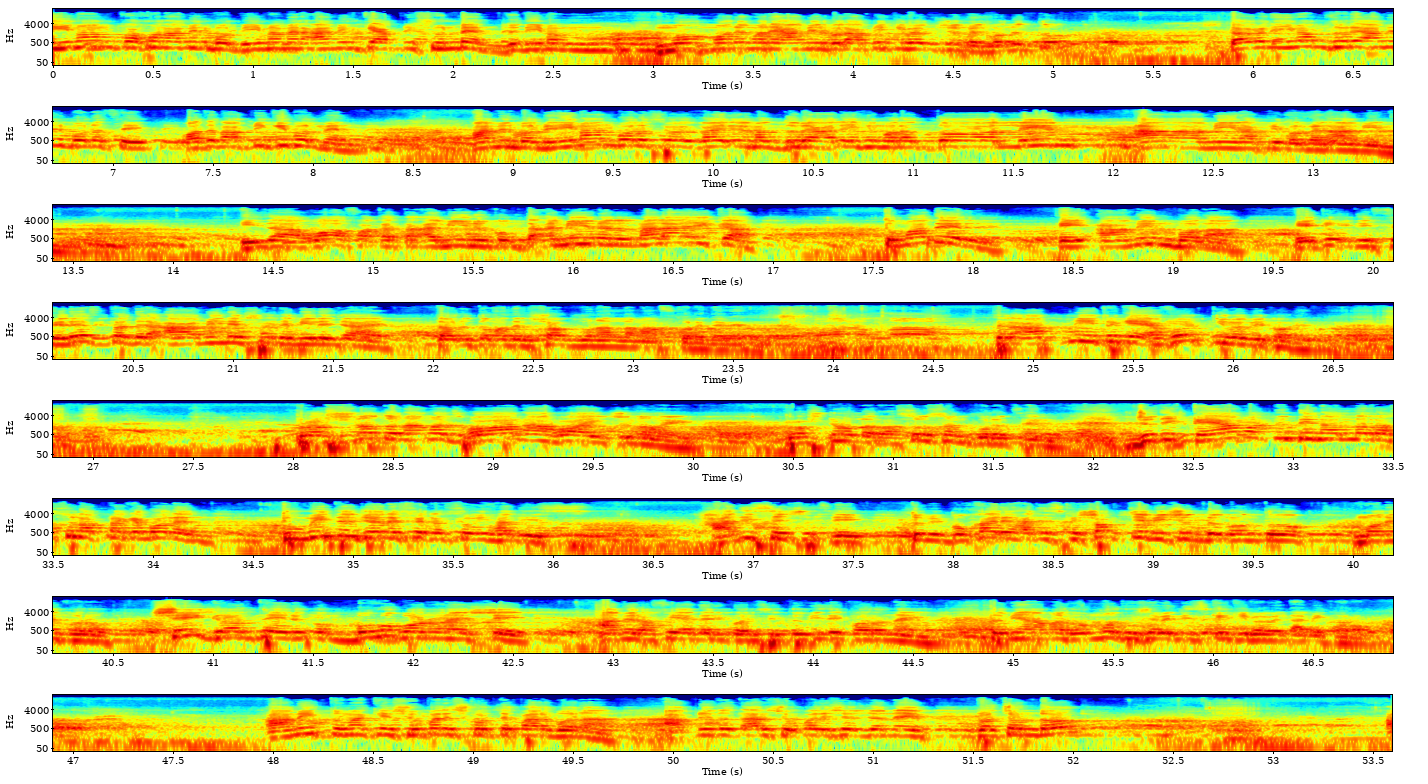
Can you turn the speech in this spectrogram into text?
ইমাম কখন আমিন বলবে? ইমামের আমিন কি আপনি শুনবেন? যদি ইমাম মনে মনে আমিন বলে, আপনি কীভাবে শুনবেন বলেন তো? তার মানে ইমাম ধরে আমিন বলেছে অথবা আপনি কি বলবেন? আমিন বলবেন। ইমাম বলেছে গায়রুল মাগদুবি আলাইহিম ওয়ালাদ-দাল্লিন আমিন, আপনি বলবেন আমিন। ইদা ওয়াফাকা তামিনুকুম তামিনুল মালায়েকা তোমাদের এই আমিন বলা, এটা যদি ফেরেশতাদের আমিনের সাথে মিলে যায়, তাহলে তোমাদের সব গুনাহ আল্লাহ মাফ করে দেবেন। তাহলে আপনি এটাকে অ্যাভয়েড কীভাবে করেন? প্রশ্ন তো নামাজ হওয়া না হওয়া কিছু নয় প্রশ্ন হলো রাসূল সাম করেছেন, যদি কিয়ামতের দিন আল্লাহ রাসুল আপনাকে বলেন, তুমি তো জেনেছো এটা সহি হাদিস। হাদিস এসেছে, তুমি বুখারী হাদিসকে সবচেয়ে বিশুদ্ধ গ্রন্থ মনে করো। সেই গ্রন্থে এরকম বহু বর্ণনা এসে আমি রফিয়াদারি করেছি, তুমি যে করো নাই, তুমি আমার উম্মত হিসেবে নিজকে কীভাবে দাবি করো? আমি তোমাকে সুপারিশ করতে পারব না। আপনি তো তার সুপারিশের জন্য প্রচণ্ড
